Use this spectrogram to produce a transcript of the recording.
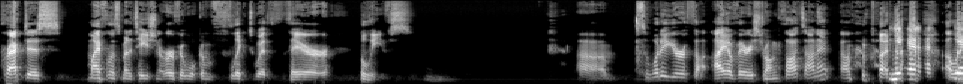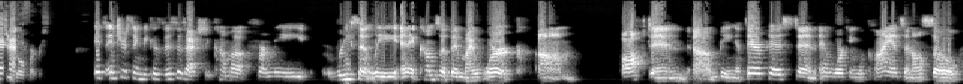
practice mindfulness meditation or if it will conflict with their beliefs. Um, so, what are your thoughts? I have very strong thoughts on it, um, but Yeah, I'll let yeah. you go first. It's interesting because this has actually come up for me recently, and it comes up in my work um, often, um, being a therapist and, and working with clients, and also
